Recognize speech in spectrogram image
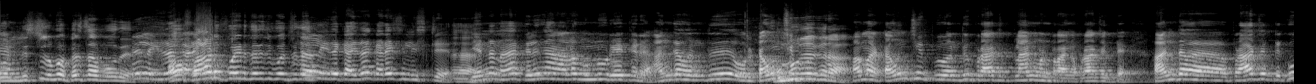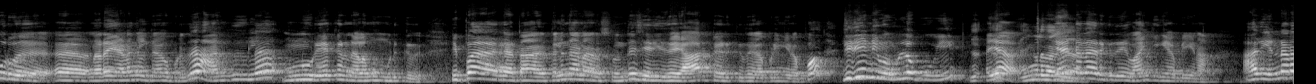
ஒரு லிஸ்ட் ரொம்ப பெருசா போகுது. இல்ல, கடைசி- ஃப்ராடு போயிட்டு தெரிஞ்சு போச்சுல. இல்ல, இதுக்கு இதுதான் கடைசி லிஸ்ட் என்னன்னா தெலுங்கானால முந்நூறு ஏக்கர். அங்க வந்து ஒரு டவுன்ஷிப் ஏக்கரா? ஆமா டவுன்ஷிப் வந்து ப்ராஜெக்ட் பிளான் பண்றாங்க ப்ராஜெக்ட் அந்த ப்ராஜெக்ட்டுக்கு ஒரு நிறைய இடங்கள் தேவைப்படுது. அதுல முந்நூறு ஏக்கர் நிலமும் இருக்குது. இப்போ அங்க த- தெலுங்கானா அரசு வந்து சரி இது யார்கிட்ட இருக்குது அப்படிங்கிறப்போ திடீர்னு இவன் உள்ள போய் ஐயா எங்களுதாங்க. என்கிட்ட தான் இருக்குது வாங்கிக்கிங்க அப்படிங்கிறான் அது என்னடா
